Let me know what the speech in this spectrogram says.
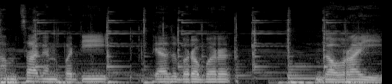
आमचा गणपती त्याचबरोबर गौराई.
